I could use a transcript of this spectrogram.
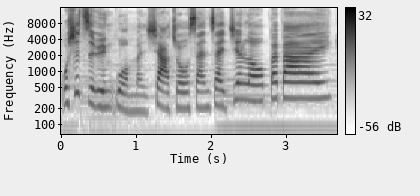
我是紫云，我们下周三再见喽，拜拜。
